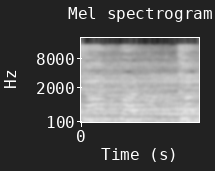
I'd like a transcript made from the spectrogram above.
参观客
